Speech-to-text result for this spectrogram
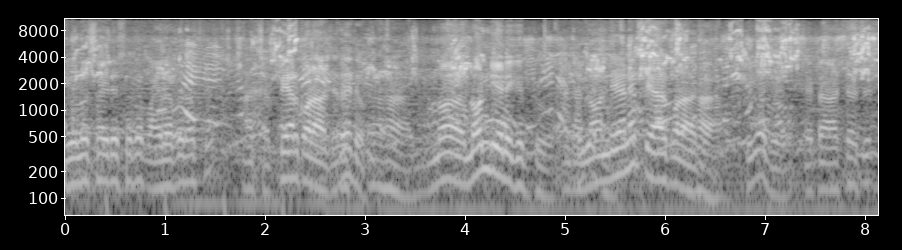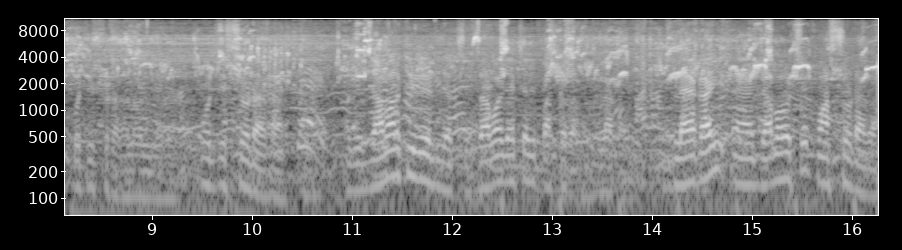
ইয়েলো সাইডের সাথে পাইনাপেল আছে। আচ্ছা পেয়ার করা আছে তাই তো? হ্যাঁ নন ডিএনএ কিন্তু। আচ্ছা নন ডিএনএ পেয়ার করা আছে। হ্যাঁ ঠিক আছে। এটা আছে হচ্ছে পঁচিশশো টাকা নন ডিএনএ পঁচিশশো টাকা। আচ্ছা জামার কী রেট যাচ্ছে? জামা যাচ্ছে আজ পাঁচশো টাকা ব্ল্যাক আই ব্ল্যাক আই জামা হচ্ছে পাঁচশো টাকা।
